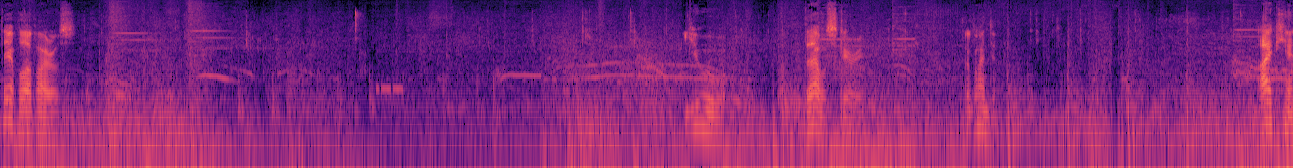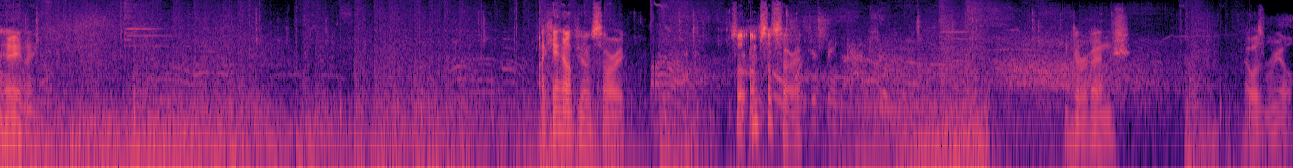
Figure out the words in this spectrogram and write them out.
They have a lot of arrows. You. That was scary. Look behind it. I can't hit anything. I can't help you, I'm sorry. So I'm so sorry. I get revenge. That wasn't real.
